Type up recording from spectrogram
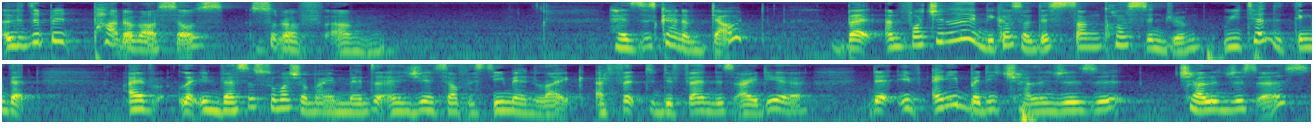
A little bit part of ourselves sort of um, has this kind of doubt. But unfortunately, because of this sunk cost syndrome, we tend to think that I've like invested so much of my mental energy and self esteem and like effort to defend this idea that if anybody challenges it, challenges us,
